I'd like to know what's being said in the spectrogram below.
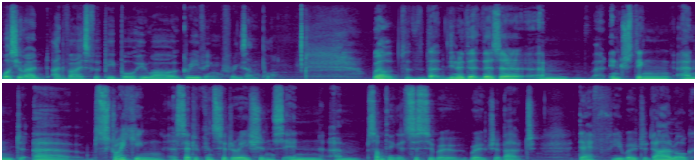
What's your ad- advice for people who are grieving, for example? Well, you know, th- there's a um, interesting and uh, striking set of considerations in um, something that Cicero wrote about death. He wrote a dialogue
